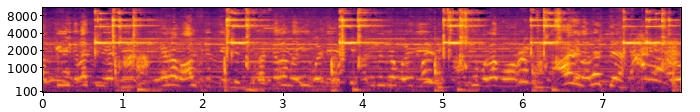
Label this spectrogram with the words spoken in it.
அக்கினி கிளச்சி ஏற்றி வீர வாழ் பிடித்து சக்கரம் வயில் கொண்டு வருகின்ற பொழுது நான்கு புறமும் யாரு வளர்த்து. அதோ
